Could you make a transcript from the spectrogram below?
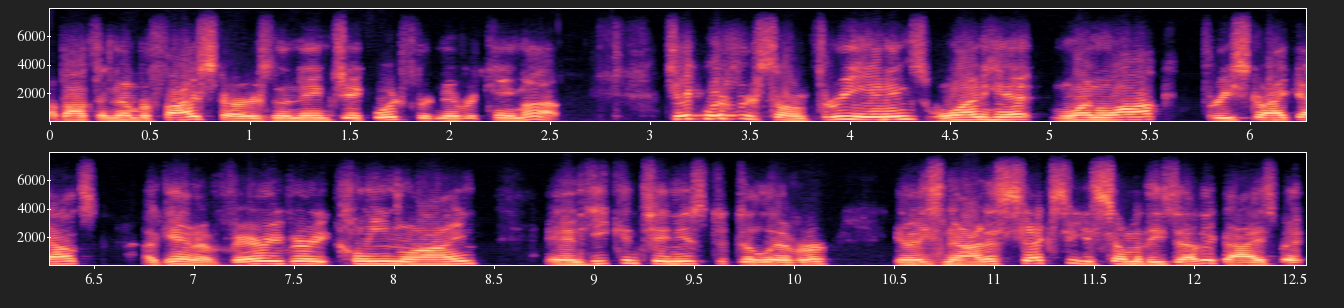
about the number five starters, and the name Jake Woodford never came up. Jake Woodford's on three innings, one hit, one walk, three strikeouts. Again, a very, very clean line, and he continues to deliver. You know, he's not as sexy as some of these other guys, but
